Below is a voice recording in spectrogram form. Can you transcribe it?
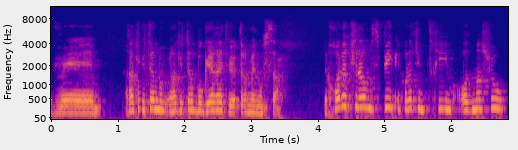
ורק יותר, יותר בוגרת ויותר מנוסה. יכול להיות שלא מספיק, יכול להיות שהם צריכים עוד משהו,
